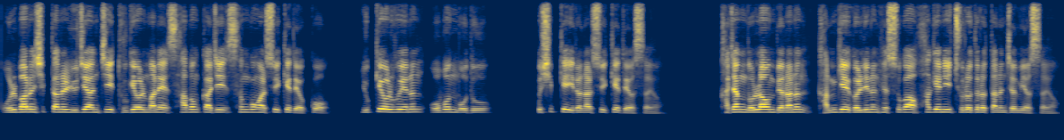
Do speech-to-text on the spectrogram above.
올바른 식단을 유지한 지 2개월 만에 4번까지 성공할 수 있게 되었고 6개월 후에는 5번 모두 쉽게 일어날 수 있게 되었어요. 가장 놀라운 변화는 감기에 걸리는 횟수가 확연히 줄어들었다는 점이었어요.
